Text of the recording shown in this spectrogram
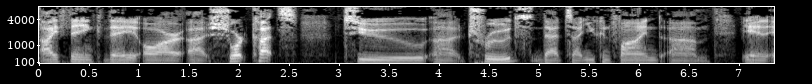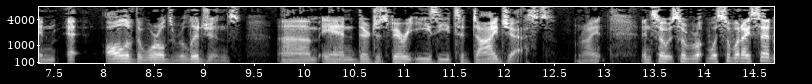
I think they are uh, shortcuts to uh, truths that uh, you can find um, in, in, all of the world's religions, um, and they're just very easy to digest right? And so, so, so what I said,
